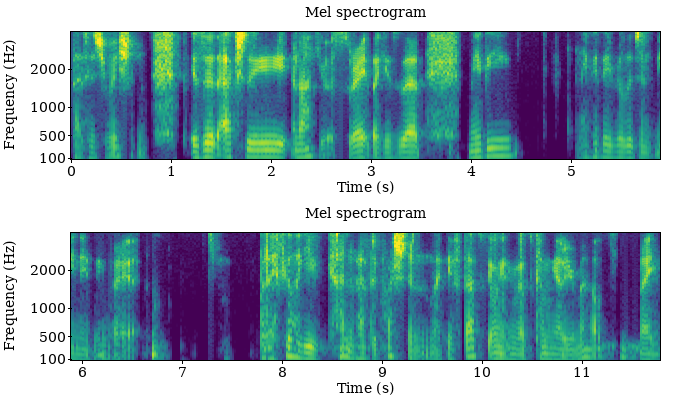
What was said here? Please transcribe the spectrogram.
that situation? Is it actually innocuous right? Like is that maybe maybe they really didn't mean anything by it. But i feel like you kind of have to question like if that's the only thing that's coming out of your mouth like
